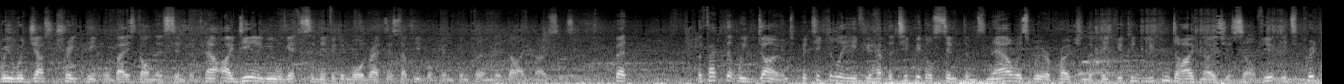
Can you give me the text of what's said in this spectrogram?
we would just treat people based on their symptoms. Now, ideally, we will get significant more RAT tests so people can confirm their diagnosis. But the fact that we don't, particularly if you have the typical symptoms, now as we're approaching the peak, you can you can diagnose yourself. You, it's pretty.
